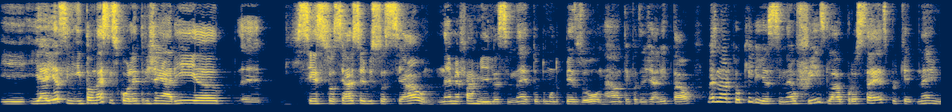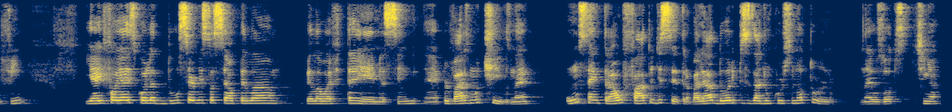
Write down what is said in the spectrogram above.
E, e aí, assim, então nessa escolha entre engenharia, é, ciências sociais e serviço social, né, minha família, assim, né, todo mundo pesou, não, tem que fazer engenharia e tal, mas não era o que eu queria, assim, né, eu fiz lá o processo, porque, né, enfim, e aí foi a escolha do serviço social pela, pela UFTM, assim, é, por vários motivos, né, um central, o fato de ser trabalhador e precisar de um curso noturno, né, os outros tinham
